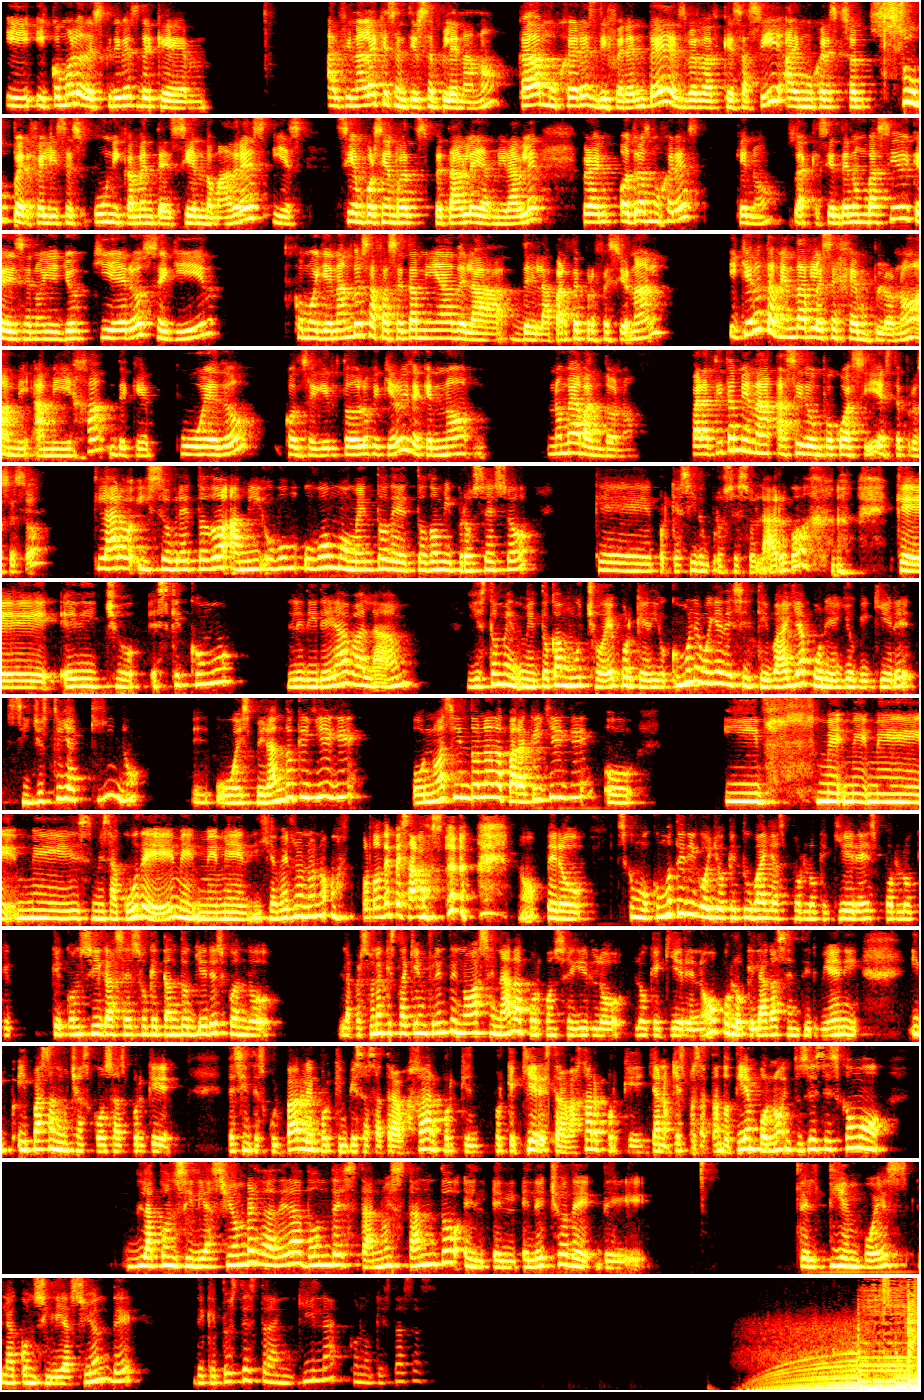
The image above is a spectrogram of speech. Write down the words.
Y, y cómo lo describes de que al final hay que sentirse plena, ¿no? Cada mujer es diferente, es verdad que es así. Hay mujeres que son súper felices únicamente siendo madres y es 100% respetable y admirable, pero hay otras mujeres que no, o sea, que sienten un vacío y que dicen, oye, yo quiero seguir como llenando esa faceta mía de la, de la parte profesional y quiero también darles ejemplo, ¿no? A mi, a mi hija de que puedo conseguir todo lo que quiero y de que no, no me abandono. ¿Para ti también ha, sido un poco así este proceso? Claro, y sobre todo a mí hubo, hubo un momento de todo mi proceso que, porque ha sido un proceso largo, que he dicho, es que cómo le diré a Balam, y esto me, toca mucho, ¿eh? porque digo, ¿cómo le voy a decir que vaya por ello que quiere si yo estoy aquí, ¿no? Eh, o esperando que llegue o no haciendo nada para que llegue, o... Y me, me, me, me, sacude, ¿eh? me, dije, a ver, no, no, no, ¿por dónde empezamos? ¿No? Pero es como, ¿cómo te digo yo que tú vayas por lo que quieres, por lo que, que consigas eso que tanto quieres cuando la persona que está aquí enfrente no hace nada por conseguir lo, que quiere, ¿no? Por lo que le haga sentir bien y, y, pasan muchas cosas porque te sientes culpable, porque empiezas a trabajar, porque, porque quieres trabajar, porque ya no quieres pasar tanto tiempo, ¿no? Entonces es como la conciliación verdadera, ¿dónde está? No es tanto el, hecho de, de, del tiempo, es la conciliación de, de que tú estés tranquila con lo que estás haciendo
